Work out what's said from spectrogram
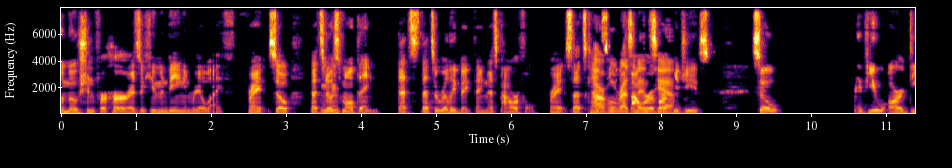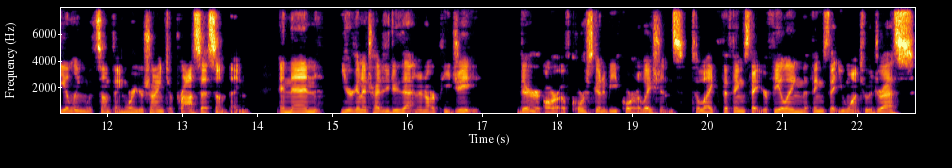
emotion for her as a human being in real life, right? So that's no Mhm. small thing. That's that's a really big thing. That's powerful, right? So that's kind Powerful of some power of yeah. RPGs. So if you are dealing with something where you're trying to process something and then you're going to try to do that in an RPG, there are of course going to be correlations to like the things that you're feeling, the things that you want to address,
